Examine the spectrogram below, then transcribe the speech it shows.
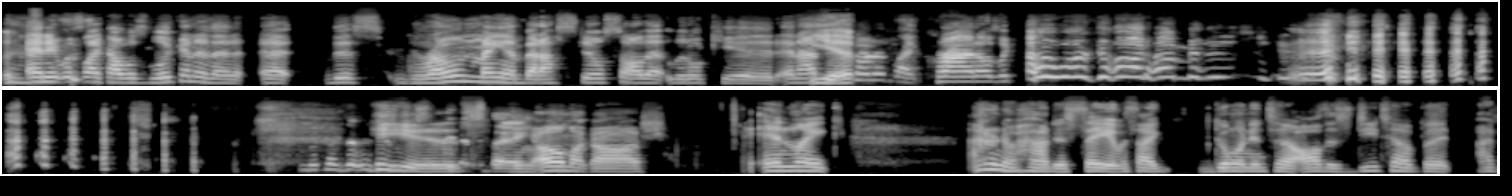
and it was like I was looking at a, at this grown man, but I still saw that little kid, and I just started like crying. I was like, "Oh my god, I miss you," because it was He is. thing. Oh my gosh. and like I don't know how to say it with like going into all this detail, but I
